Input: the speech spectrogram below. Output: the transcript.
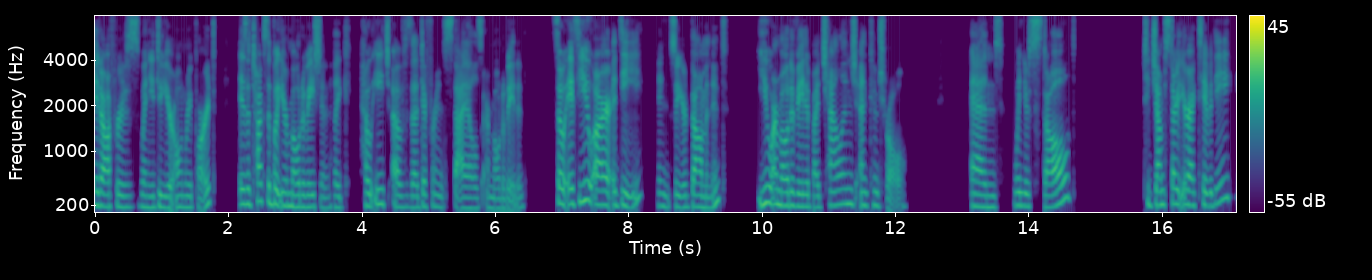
it offers when you do your own report is it talks about your motivation, like how each of the different styles are motivated. So, if you are a D, and so you're dominant, you are motivated by challenge and control. And when you're stalled, to jumpstart your activity,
